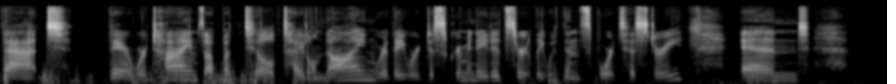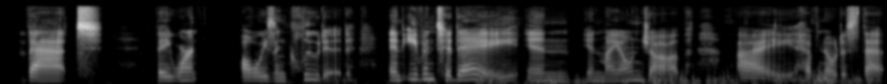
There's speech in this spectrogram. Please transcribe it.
that there were times up until Title IX where they were discriminated, certainly within sports history, and that they weren't always included. And even today, in in my own job, I have noticed that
